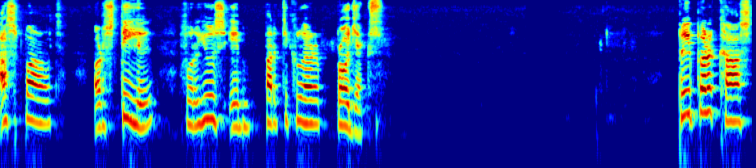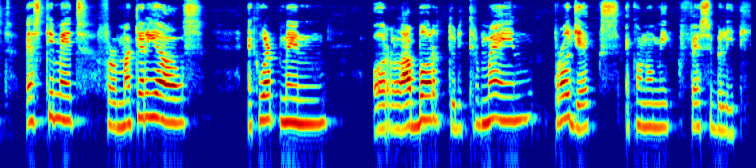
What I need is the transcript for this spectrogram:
asphalt, or steel for use in particular projects. Prepare cost estimates for materials, equipment, or labor to determine project's economic feasibility.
